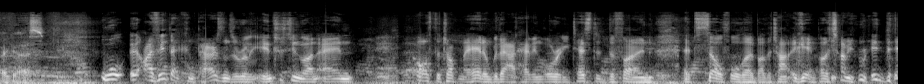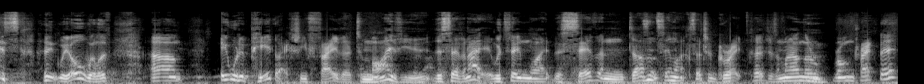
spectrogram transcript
I guess. Well, I think that comparison's a really interesting one, and off the top of my head, and without having already tested the phone itself, although by the time, again, by the time you read this, I think we all will have, um, it would appear to actually favour, to my view, the 7A. It would seem like the 7 doesn't seem like such a great purchase. Am I on the wrong track there?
